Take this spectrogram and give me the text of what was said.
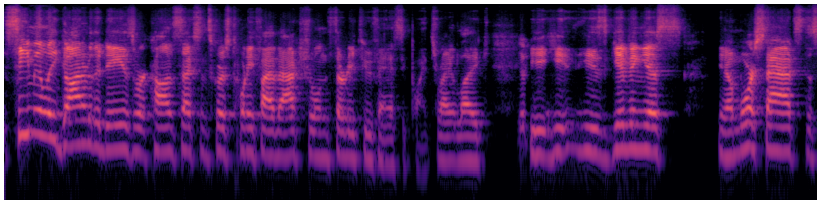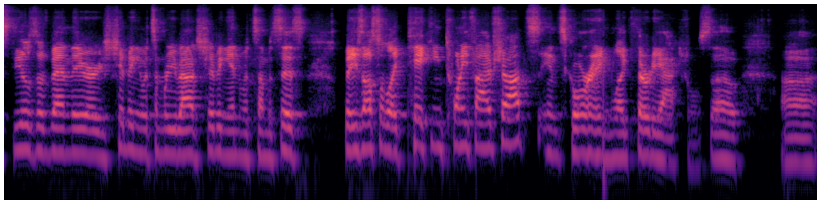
seemingly gone are the days where Collin Sexton scores 25 actual and 32 fantasy points, right? Like Yep. he, he he's giving us, you know, more stats. The steals have been there. He's shipping in with some rebounds, shipping in with some assists, but he's also like taking 25 shots and scoring like 30 actual. So uh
